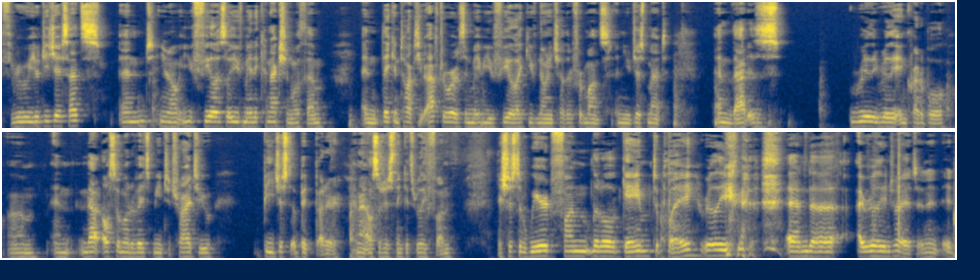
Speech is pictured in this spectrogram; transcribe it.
through your DJ sets and, you know, you feel as though you've made a connection with them and they can talk to you afterwards and maybe you feel like you've known each other for months and you just met. And that is really, really incredible. Um, and, and that also motivates me to try to be just a bit better. And I also just think it's really fun. It's just a weird, fun little game to play, really, and uh, I really enjoy it. And it, it,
